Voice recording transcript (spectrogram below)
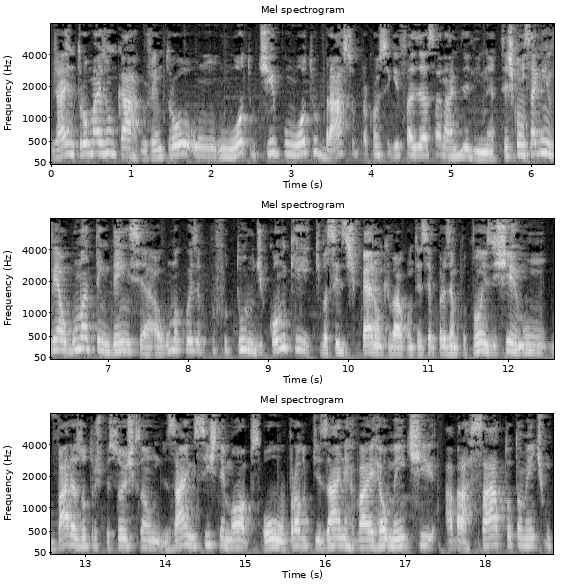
já entrou mais um cargo, já entrou um, um outro tipo, um outro braço para conseguir fazer essa análise ali, né? Vocês conseguem ver alguma tendência, alguma coisa pro futuro de como que, que vocês esperam que vai acontecer? Por exemplo, vão existir um, várias outras pessoas que são design system ops, ou o product designer vai realmente abraçar totalmente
